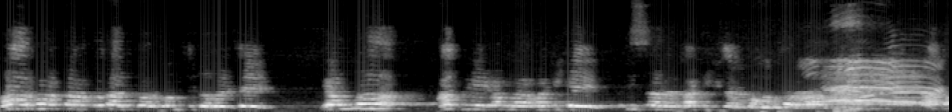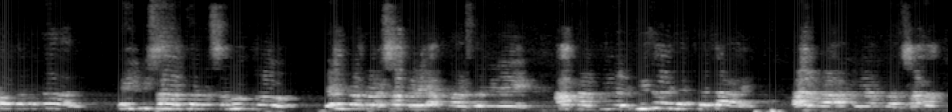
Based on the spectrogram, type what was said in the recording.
বারবার তারা প্রতারিত বঞ্চিত হয়েছে হে আল্লাহ আপনি এই বাংলার মাটিকে এই বিশাল দেবতার সকলে আপনার জমিনে, আপনার দিনের বিজয় দেখতে চায়। আল্লাহ আপনি আপনার সাহায্য,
